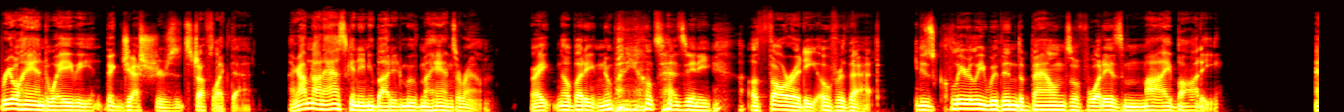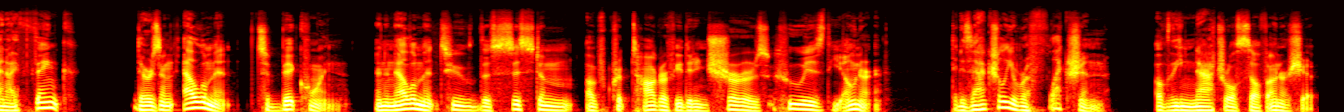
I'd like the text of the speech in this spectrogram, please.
real hand wavy and big gestures and stuff like that. Like I'm not asking anybody to move my hands around, right? Nobody nobody else has any authority over that. It is clearly within the bounds of what is my body. And I think there's an element to Bitcoin and an element to the system of cryptography that ensures who is the owner that is actually a reflection of the natural self ownership.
